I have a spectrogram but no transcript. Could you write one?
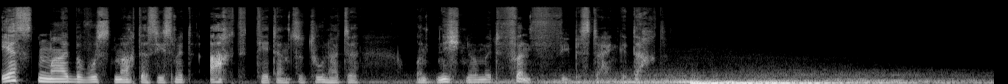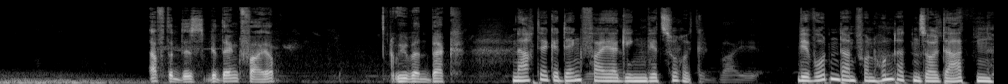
ersten Mal bewusst macht, dass sie es mit acht Tätern zu tun hatte und nicht nur mit fünf, wie bis dahin gedacht. After this Gedenkfeier, we went back. Nach der Gedenkfeier gingen wir zurück. Wir wurden dann von hunderten Soldaten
